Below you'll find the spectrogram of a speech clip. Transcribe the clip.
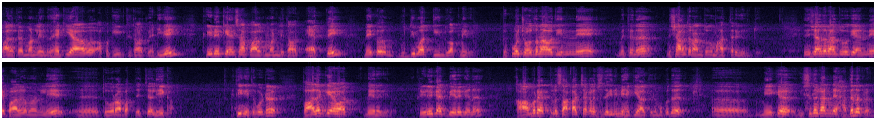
පාලක මණ්ඩලයේ නොහැකියාව අපකීර්ති තවත් වැඩි වෙයි. ක්‍රීඩකයන් සහ පාලක මණ්ඩලය තවත් ඈත් වෙයි. මේක බුද්ධිමත් තීන්දුවක් නෙවෙයි. ලොකුම චෝදනාව තියෙන්නේ මෙතන නිශාන්ත රණතුංග මහත්තයාට විරුද්ධව. නිශාන්ත රණතුංග කියන්නේ පාලක මණ්ඩලයේ තෝරාපත් වෙච්ච ලේකම්. ඉතින් එතකොට පාලකයාවත් බේරගෙන ක්‍රීඩකයාත් බේරගෙන කාමරය ඇතුළ සාකච්ඡා කරලා විසඳගැනීමේ හැකියාව තියෙනවා. මොකද මේක විසඳගන්න හදන ක්‍රම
